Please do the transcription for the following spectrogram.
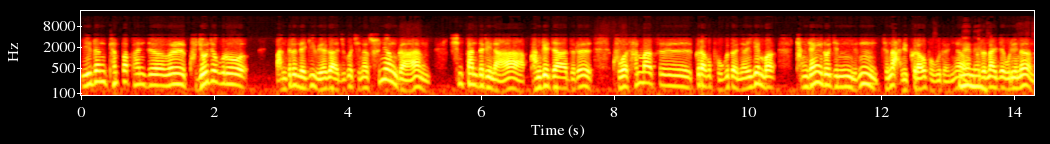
이런 편파 판정을 구조적으로 만들어내기 위해 가지고 지난 수년간 심판들이나 관계자들을 구워 삶았을 거라고 보거든요. 이게 뭐 당장 이루어지는 일은 저는 아닐 거라고 보거든요. 네네. 그러나 이제 우리는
